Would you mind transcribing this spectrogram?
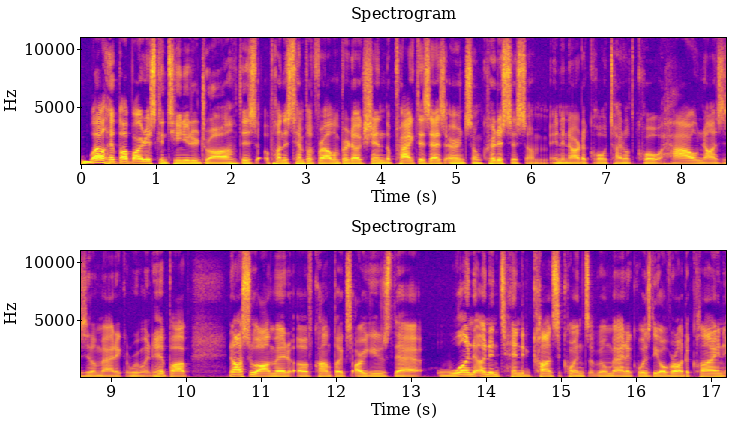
While hip hop artists continue to draw this upon this template for album production, the practice has earned some criticism. In an article titled "quote How Nas's Illmatic Ruined Hip Hop," Nasu Ahmed of Complex argues that one unintended consequence of Illmatic was the overall decline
